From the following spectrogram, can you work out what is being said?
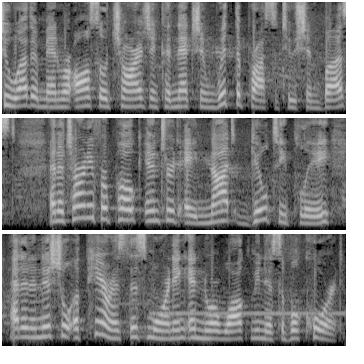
Two other men were also charged in connection with the prostitution bust. An attorney for Pooch entered a not guilty plea at an initial appearance this morning in Norwalk Municipal Court.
